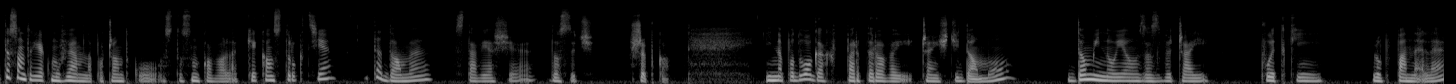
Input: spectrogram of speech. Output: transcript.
I to są, tak jak mówiłam na początku, stosunkowo lekkie konstrukcje, i te domy stawia się dosyć szybko. I na podłogach w parterowej części domu dominują zazwyczaj płytki lub panele,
